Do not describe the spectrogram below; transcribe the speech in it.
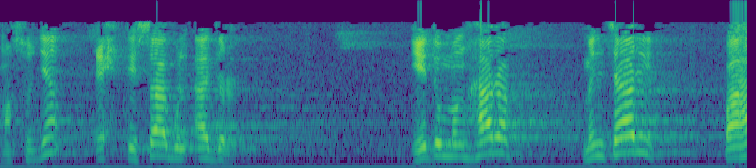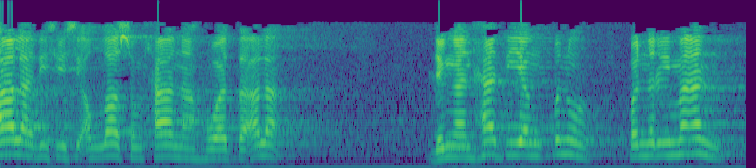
maksudnya ihtisabul ajr itu mengharap mencari pahala di sisi Allah Subhanahu wa taala dengan hati yang penuh penerimaan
